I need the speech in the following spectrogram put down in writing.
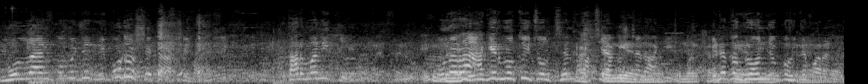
মূল্যায়ন কমিটির রিপোর্টও সেটা আসে না তার মানে কি? ওনারা আগের মতোই চলছেন পাঁচই আগস্টের আগে। এটা তো গ্রহণযোগ্য হইতে পারে না।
